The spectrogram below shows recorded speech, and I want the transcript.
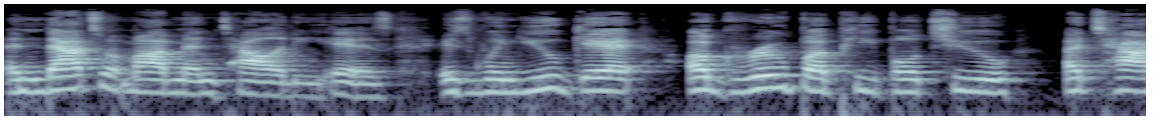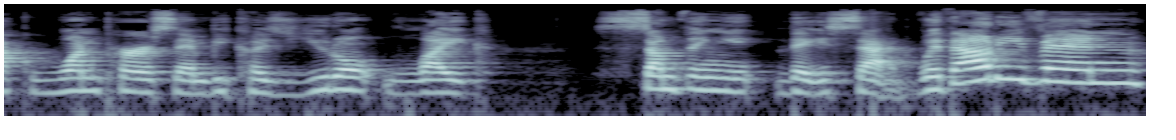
And that's what mob mentality is, is when you get a group of people to attack one person because you don't like something they said without even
